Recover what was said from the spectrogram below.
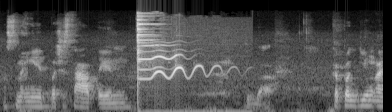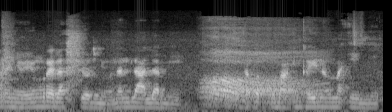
Mas mainit pa siya sa atin. Diba? Kapag yung ano nyo, yung relasyon nyo, nanlalamig, dapat kumain kayo ng mainit.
